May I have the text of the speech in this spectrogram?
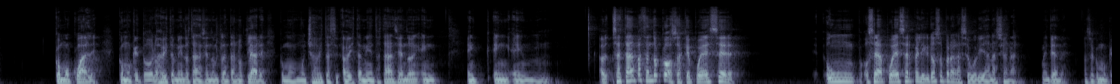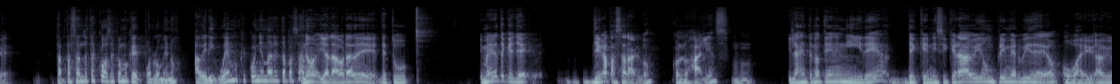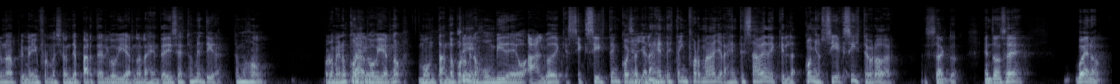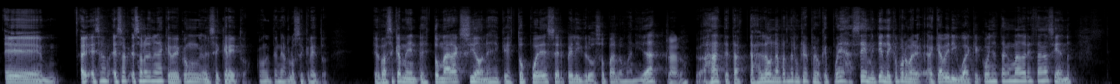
¿Como cuáles? Como que todos los avistamientos estaban siendo en plantas nucleares, como muchos avista- avistamientos estaban siendo en, en, en, en- O sea, estaban pasando cosas que puede ser un... O sea, puede ser peligroso para la seguridad nacional. ¿Me entiendes? Entonces, como que están pasando estas cosas, como que por lo menos averigüemos qué coño madre está pasando. No, y a la hora de, de tú imagínate que lle- llega a pasar algo con los aliens Ujú. Y la gente no tiene ni idea de que ni siquiera ha habido un primer video o ha habido una primera información de parte del gobierno. La gente dice, esto es mentira, esto es mojón. Por lo menos con el gobierno montando por Sí. lo menos un video, algo de que sí existen. Coño, ya la gente está informada, ya la gente sabe de que, la, coño, sí existe, brother. Exacto. Entonces, bueno, eh, eso, eso- eso no tiene nada que ver con el secreto, con tenerlo secreto. Es básicamente es tomar acciones de que esto puede ser peligroso para la humanidad. Claro. Ajá, te estás, estás al lado de una planta nuclear, pero ¿qué puedes hacer? ¿Me entiendes? Hay que, por hay que averiguar qué coño están madres están haciendo.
